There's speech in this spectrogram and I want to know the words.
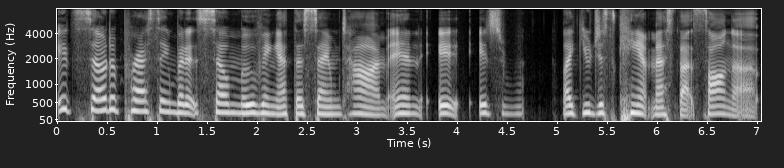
it's so depressing but it's so moving at the same time. And it it's like you just can't mess that song up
